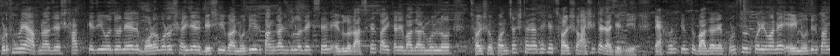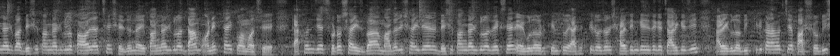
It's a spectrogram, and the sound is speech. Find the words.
প্রথমে আপনারা যে সাত কেজি ওজনের বড় বড় সাইজের দেশি বা নদীর পাঙ্গাসগুলো দেখছেন, এগুলোর আজকের পাইকারি বাজার মূল্য ছয়শো পঞ্চাশ টাকা থেকে ছয়শো আশি টাকা কেজি। এখন কিন্তু বাজারে প্রচুর পরিমাণে এই নদীর পাঙ্গাস বা দেশি পাঙ্গাসগুলো পাওয়া যাচ্ছে, সেজন্য এই পাঙ্গাসগুলোর দাম অনেকটাই কম আছে। এখন যে ছোট সাইজ বা মাঝারি সাইজের দেশি পাঙ্গাসগুলো দেখছেন, এগুলোর কিন্তু এক একটির ওজন সাড়ে তিন কেজি থেকে চার কেজি, আর এগুলো বিক্রি করা হচ্ছে পাঁচশো বিশ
